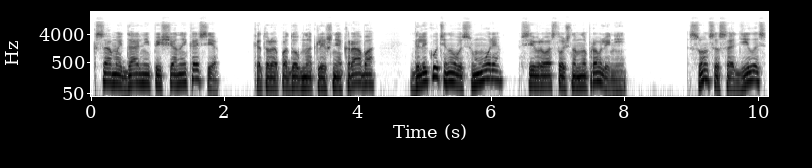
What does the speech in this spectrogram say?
к самой дальней песчаной косе, которая, подобно клешне краба, далеко тянулась в море в северо-восточном направлении. Солнце садилось,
